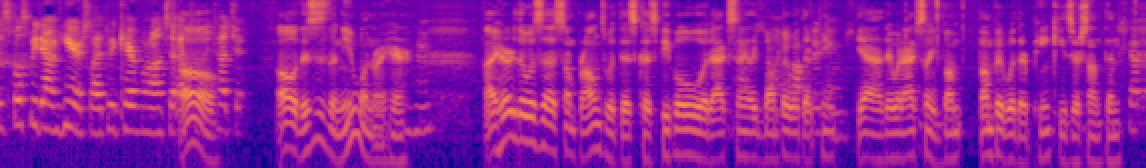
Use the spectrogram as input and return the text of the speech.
is supposed to be down here, so I have to be careful not to actually Oh. touch it. Oh, this is the new one right here. Mm-hmm. I heard there was uh, some problems with this because people would accidentally bump it with their their pink. Yeah, they would accidentally bump bump it with their pinkies or something. Yep,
